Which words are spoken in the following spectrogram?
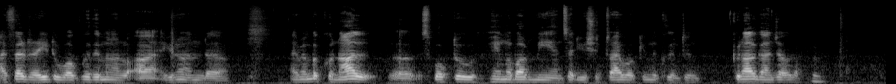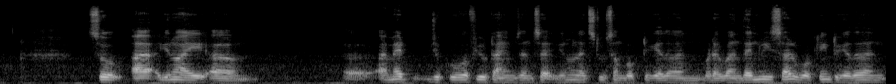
I felt ready to work with him, and uh, you know, and uh, I remember Kunal uh, spoke to him about me and said you should try working with Clinton. Kunal Ganjawala. Hmm. So I, you know, I um, uh, I met Juku a few times and said, you know, let's do some work together and whatever. And then we started working together, and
